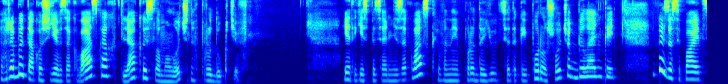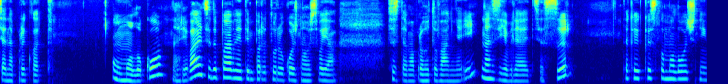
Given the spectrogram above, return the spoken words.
Гриби також є в заквасках для кисломолочних продуктів. Є такі спеціальні закваски, вони продаються такий порошочок біленький, який засипається, наприклад, у молоко, нагрівається до певної температури, у кожного своя система приготування. І в нас з'являється сир, такий кисломолочний,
